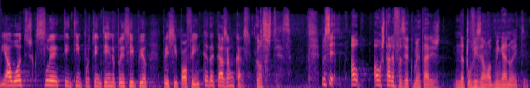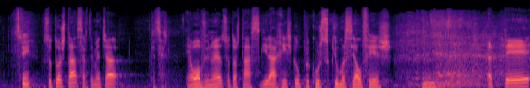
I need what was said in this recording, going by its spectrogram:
E há outros que se lê tintim por tintim, do princípio, princípio ao fim. Cada caso é um caso. Com certeza. Mas é, ao, ao estar a fazer comentários na televisão ao domingo à noite, Sim. o doutor está certamente já. Quer dizer, é óbvio, não é? O doutor está a seguir à risca o percurso que o Marcelo fez até,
